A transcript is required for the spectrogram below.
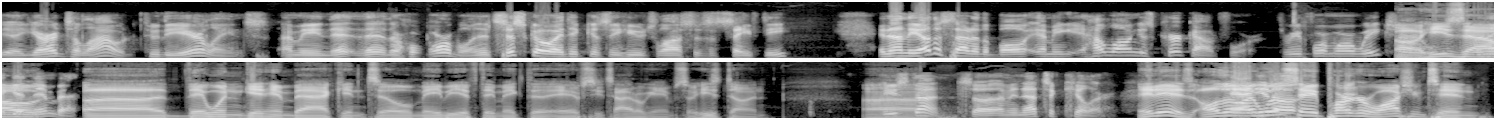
uh, yards allowed through the air lanes. I mean, they're, they're, they're horrible. And Cisco, I think, is a huge loss as a safety. And on the other side of the ball, I mean, how long is Kirk out for? Three or four more weeks? Oh, he's out. They, uh, they wouldn't get him back until maybe if they make the AFC title game. So he's done. He's done. So I mean, that's a killer. It is. Although and, I will know, say Parker Washington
